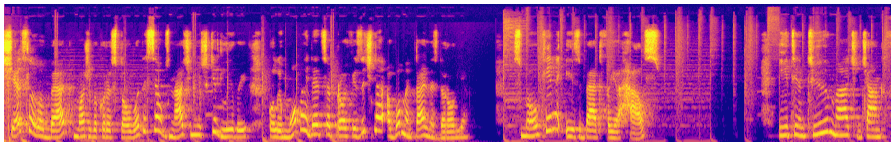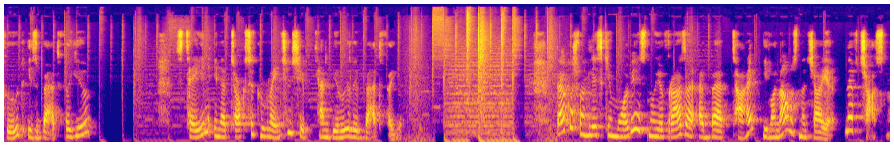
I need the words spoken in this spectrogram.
Ще слово bad може використовуватися в значенні шкідливий, коли мова йдеться про фізичне або ментальне здоров'я. Smoking is bad for your health. Eating too much junk food is bad for you. Staying in a toxic relationship can be really bad for you. Також в англійській мові існує фраза a bad time, і вона означає невчасно.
